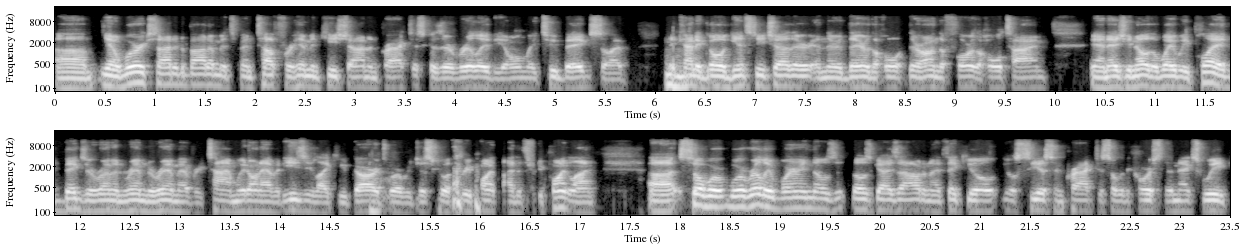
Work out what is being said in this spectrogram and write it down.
um, you know, we're excited about him. It's been tough for him and Keyshawn in practice because they're really the only two bigs. So I've, they mm-hmm. kind of go against each other and they're there the whole, they're on the floor the whole time. And as you know, the way we play, bigs are running rim to rim every time. We don't have it easy like you guards where we just go three point line to three point line. Uh, so we're, we're really wearing those those guys out, and I think you'll you'll see us in practice over the course of the next week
